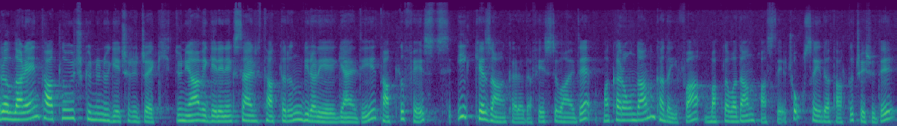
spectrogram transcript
Ankaralılar en tatlı üç gününü geçirecek. Dünya ve geleneksel tatların bir araya geldiği Tatlı Fest ilk kez Ankara'da. Festivalde makarondan kadayıfa, baklavadan pastaya çok sayıda tatlı çeşidi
